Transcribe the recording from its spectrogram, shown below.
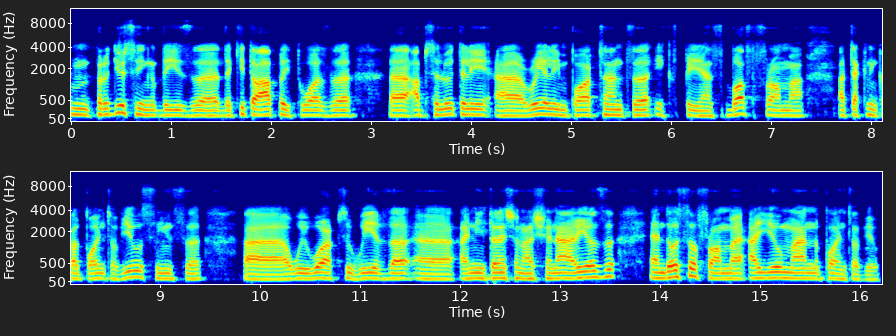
mm, producing these uh, the Quito app, it was uh, uh, absolutely a really important uh, experience, both from a technical point of view, since uh, uh, we worked with an international scenarios, and also from a human point of view.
